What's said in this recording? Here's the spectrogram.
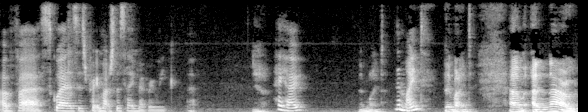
of uh, squares is pretty much the same every week. But Yeah, hey ho, never mind. never mind. Never mind. Um, and now,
